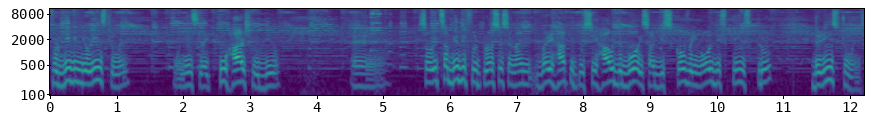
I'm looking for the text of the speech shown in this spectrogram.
forgiving your instrument when it's like too harsh with you. Uh, so it's a beautiful process and I'm very happy to see how the boys are discovering all these things through their instruments.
